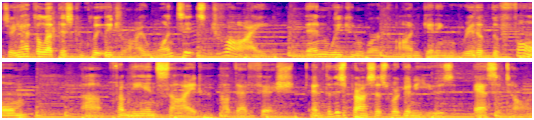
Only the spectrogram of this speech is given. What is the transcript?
So you have to let this completely dry. Once it's dry, then we can work on getting rid of the foam uh, from the inside of that fish. And for this process, we're going to use acetone.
